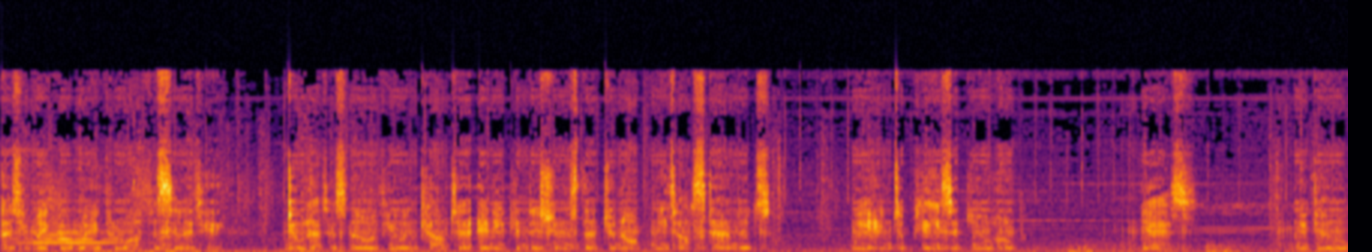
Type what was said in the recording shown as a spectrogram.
As you make your way through our facility, do let us know if you encounter any conditions that do not meet our standards. We aim to please at New Hope. Yes, we do.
